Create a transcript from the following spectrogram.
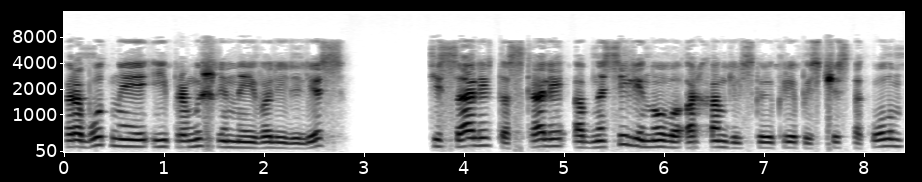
работные и промышленные валили лес, тесали, таскали, обносили Новоархангельскую крепость чистоколом,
